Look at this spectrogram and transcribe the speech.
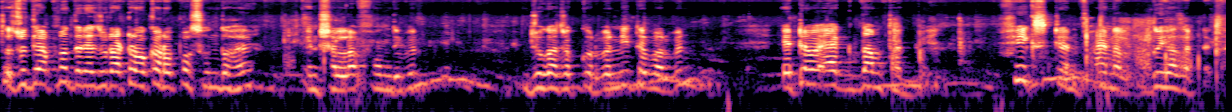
তো যদি আপনাদের এই জোড়াটাও কারও পছন্দ হয়, ইনশাল্লাহ ফোন দিবেন, যোগাযোগ করবেন, নিতে পারবেন। এটাও একদম থাকবে ফিক্সড অ্যান্ড ফাইনাল দুই হাজার টাকা।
